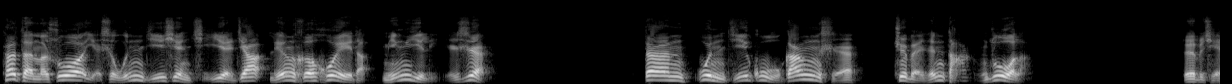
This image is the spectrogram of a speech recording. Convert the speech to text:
他怎么说也是文集县企业家联合会的名义理事，但问及顾刚时，却被人挡住了。对不起，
